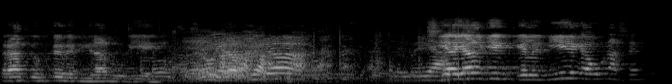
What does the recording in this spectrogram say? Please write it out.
trate usted de mirarlo bien. Si hay alguien que le niega una sentencia,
